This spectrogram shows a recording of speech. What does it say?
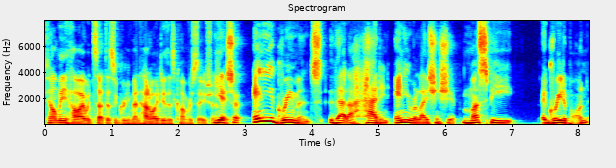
Tell me how I would set this agreement. How do I do this conversation? Yeah, so any agreements that are had in any relationship must be agreed upon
